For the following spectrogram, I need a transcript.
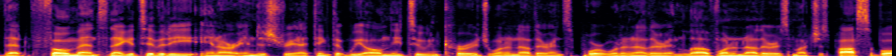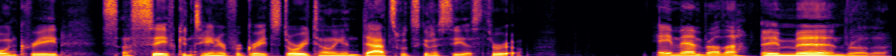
that foments negativity in our industry. I think that we all need to encourage one another and support one another and love one another as much as possible and create a safe container for great storytelling. And that's what's going to see us through. Amen, brother. Amen, brother.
